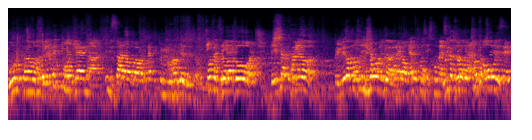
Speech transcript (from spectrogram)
몸은 편하면 안 돼. Everything you can inside of our tactical movement. 처음에 들어가도 시작하면 내가 무슨 시작하는 게 아니야. 우리가 들어가서 첫 되면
